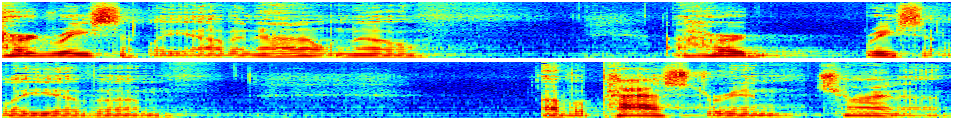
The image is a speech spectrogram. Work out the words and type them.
heard recently of, and I don't know, I heard recently of, um, of a pastor in China.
